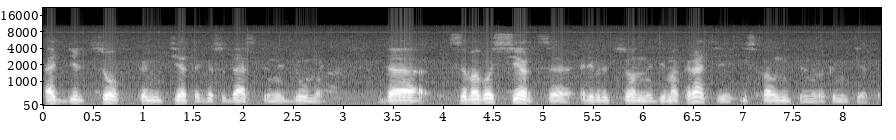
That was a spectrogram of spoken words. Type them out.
от дельцов комитета Государственной Думы до самого сердца революционной демократии исполнительного комитета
